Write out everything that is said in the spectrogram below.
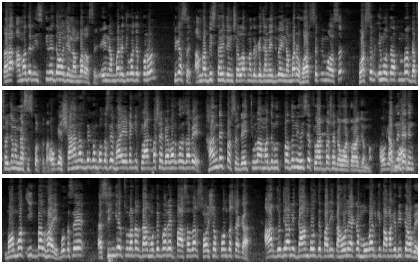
তারা আমাদের স্ক্রিনে দেওয়া যে নাম্বার আছে এই নাম্বারে যোগাযোগ করুন ঠিক আছে? আমরা বিস্তারিত ইনশাল্লাহ আপনাদেরকে জানিয়ে দেবো এই নাম্বারে হোয়াটসঅ্যাপ ইমো আছে। হোয়াটসঅ্যাপ ইমোতে আপনারা ব্যবসার জন্য মেসেজ করতে পারেন। ওকে শাহনাজ বেগম বলতেছে ভাই এটা কি ফ্ল্যাট বাসায় ব্যবহার করা যাবে? হান্ড্রেড পার্সেন্ট এই চুলা আমাদের উৎপাদনই হয়েছে ফ্ল্যাট বাসায় ব্যবহার করার জন্য। ওকে আপনি দেখেন মোহাম্মদ ইকবাল ভাই বলতেছে সিঙ্গেল চুলাটার দাম হতে পারে পাঁচ হাজার ছয়শো পঞ্চাশ টাকা। আর যদি আমি দাম বলতে পারি তাহলে একটা মোবাইল কিন্তু আমাকে দিতে হবে।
